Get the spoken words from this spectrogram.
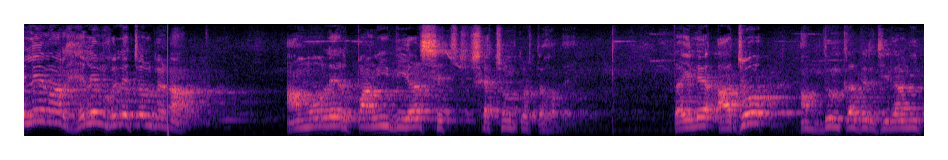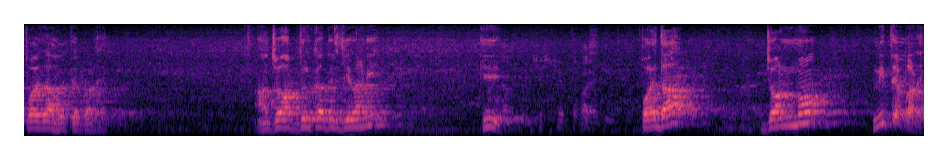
এলেম আর হেলেম হইলে চলবে না। আমলের পানি দিয়া সেচন করতে হবে। তাইলে আজও আব্দুল কাদের জিলানি পয়দা হইতে পারে। আজও আব্দুল কাদের জিলানি কি? পয়দা জন্ম নিতে পারে।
